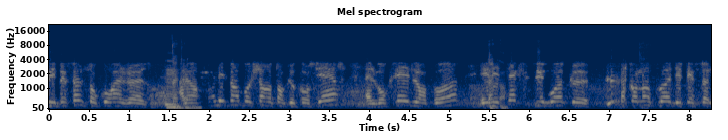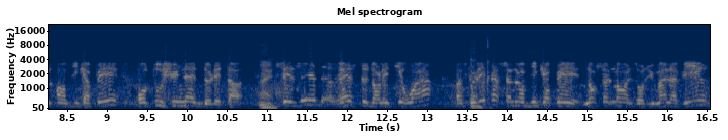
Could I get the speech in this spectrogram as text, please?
Ces personnes sont courageuses. Alors, en les embauchant en tant que concierge, elles vont créer de l'emploi Et les textes prévoient que lorsqu'on emploie des personnes handicapées, on touche une aide de l'État. Ouais. Ces aides restent dans les tiroirs parce que les personnes handicapées, non seulement elles ont du mal à vivre,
